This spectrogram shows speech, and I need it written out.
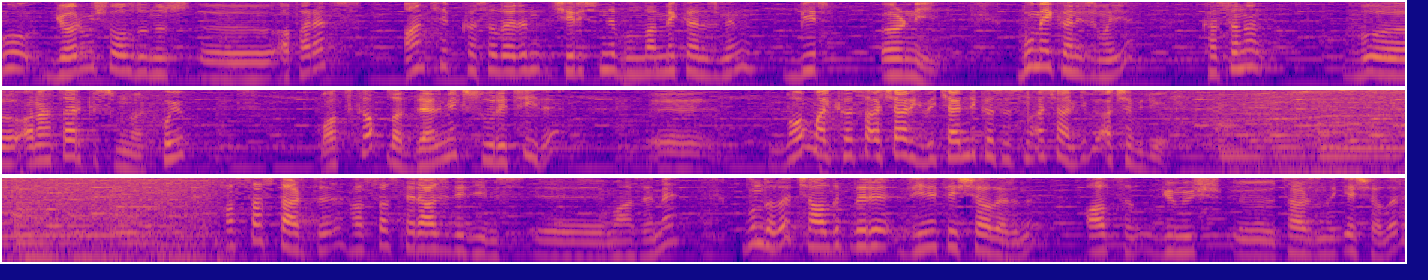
Bu görmüş olduğunuz e, aparat Antep kasaların içerisinde bulunan mekanizmanın bir örneği. Bu mekanizmayı kasanın bu e, anahtar kısmına koyup matkapla delmek suretiyle e, normal kasa açar gibi kendi kasasını açar gibi açabiliyor. Hassas tartı, hassas terazi dediğimiz e, malzeme. Bunda da çaldıkları ziynet eşyalarını, altın, gümüş e, tarzındaki eşyaları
